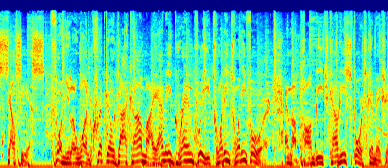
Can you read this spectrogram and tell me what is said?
Celsius, Formula One Crypto.com Miami Grand Prix 2024, and the Palm Beach County Sports Commission.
